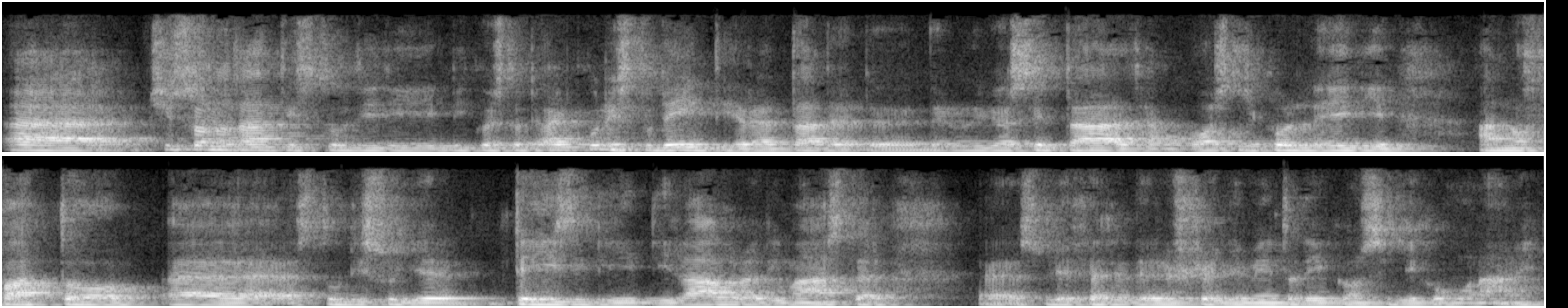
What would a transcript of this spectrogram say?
eh, ci sono tanti studi di, di, questo alcuni studenti in realtà de, de, dell'università, diciamo, vostri colleghi, hanno fatto eh, studi sugli tesi di, di laurea, di master eh, sugli effetti dello scioglimento dei consigli comunali.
